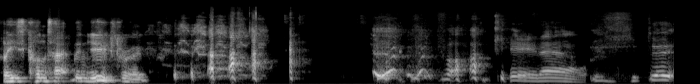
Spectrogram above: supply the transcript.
please contact the newsroom. Fucking hell. Dude,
